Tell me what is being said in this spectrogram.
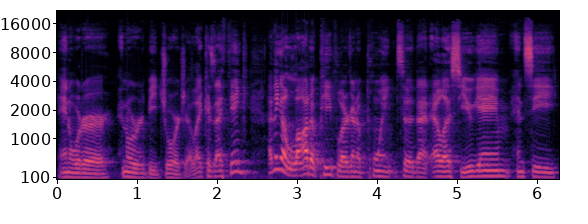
in order in order to beat georgia like because i think i think a lot of people are going to point to that lsu game and see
